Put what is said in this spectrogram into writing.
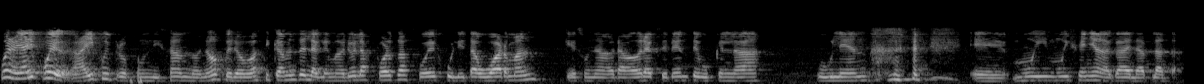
Bueno, y ahí fue, ahí fui profundizando, ¿no? Pero básicamente la que me abrió las puertas fue Julieta Warman, que es una grabadora excelente, búsquenla, googleen, eh, muy, muy genia de acá de La Plata.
